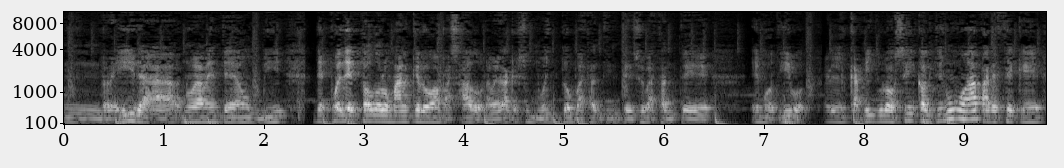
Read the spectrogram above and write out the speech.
mm, reír a, nuevamente a un B después de todo lo mal que lo ha pasado. La verdad que es un momento bastante intenso y bastante emotivo. El capítulo sí continúa, parece que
